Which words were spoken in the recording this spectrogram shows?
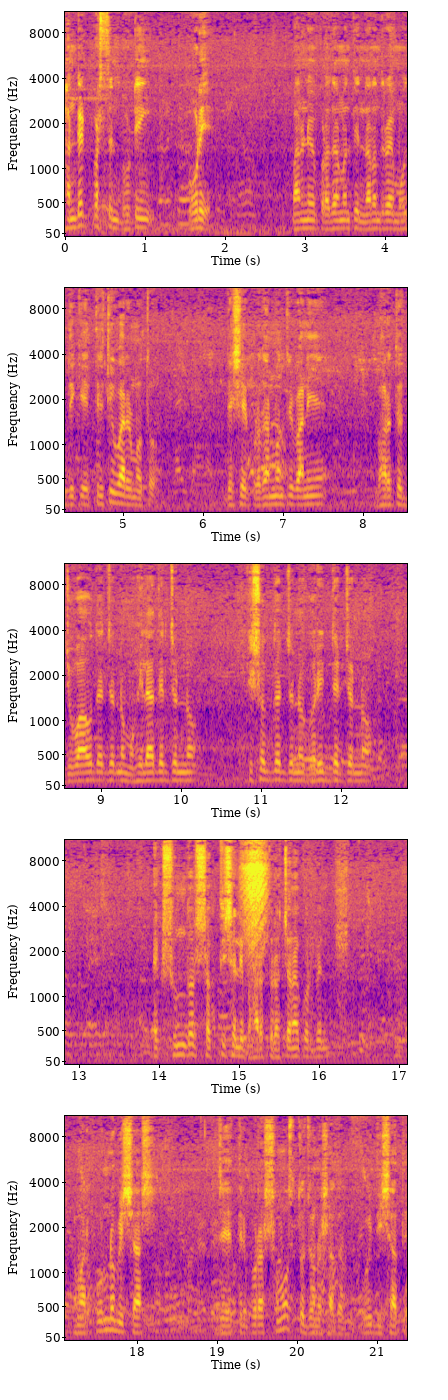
হান্ড্রেড পার্সেন্ট ভোটিং করে মাননীয় প্রধানমন্ত্রী নরেন্দ্র ভাই মোদীকে তৃতীয়বারের মতো দেশের প্রধানমন্ত্রী বানিয়ে ভারতের যুবাওদের জন্য, মহিলাদের জন্য, কৃষকদের জন্য, গরিবদের জন্য এক সুন্দর, শক্তিশালী ভারত রচনা করবেন। আমার পূর্ণ বিশ্বাস যে ত্রিপুরার সমস্ত জনসাধারণ ওই দিশাতে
